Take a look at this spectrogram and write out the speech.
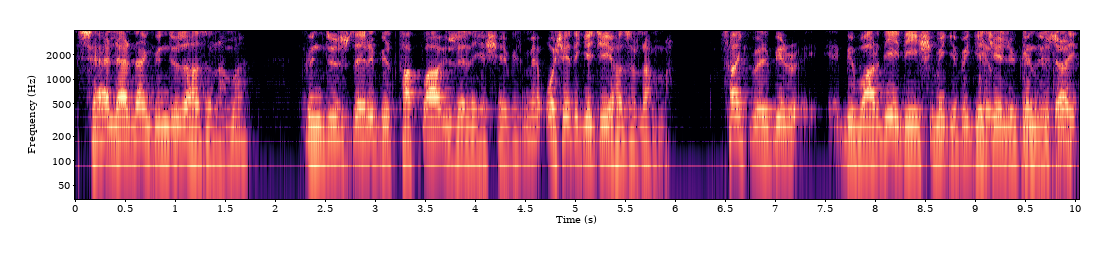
seherlerden gündüze hazırlanma, gündüzleri bir takva üzerine yaşayabilme, o şeyde geceyi hazırlanma. Sanki böyle bir bir vardiya değişimi gibi geceyle Devri gündüzü daim,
